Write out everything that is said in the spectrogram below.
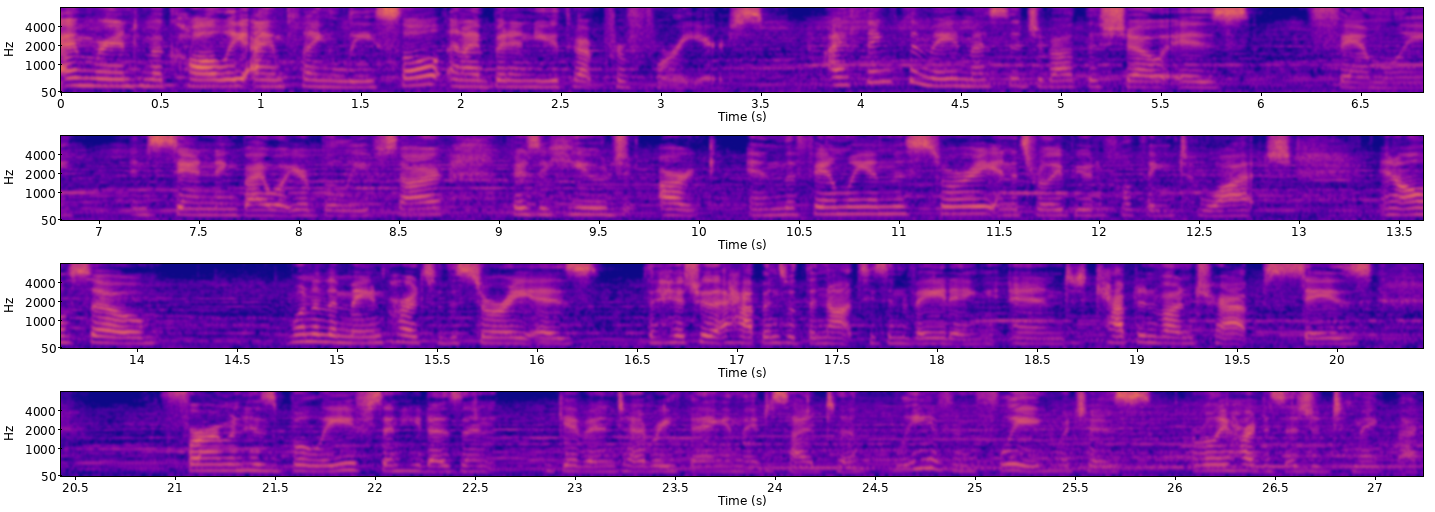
I am Miranda McCauley. I'm playing Liesel, and I've been in youth rep for four years. I think the main message about the show is family and standing by what your beliefs are. There's a huge arc in the family in this story, and it's a really beautiful thing to watch. And also, one of the main parts of the story is the history that happens with the Nazis invading, and Captain Von Trapp stays firm in his beliefs and he doesn't give in to everything and they decide to leave and flee, which is a really hard decision to make back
